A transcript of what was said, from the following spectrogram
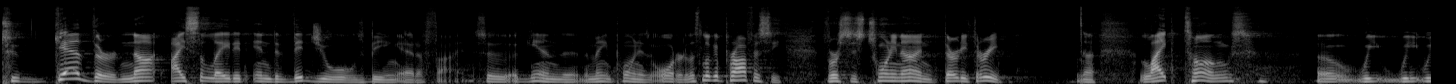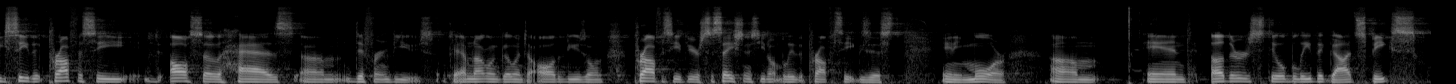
together, not isolated individuals being edified. So, again, the, the main point is order. Let's look at prophecy, verses 29 33. Uh, like tongues, uh, we, we, we see that prophecy also has um, different views. Okay, I'm not going to go into all the views on prophecy. If you're a cessationist, you don't believe that prophecy exists anymore. Um, and others still believe that God speaks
